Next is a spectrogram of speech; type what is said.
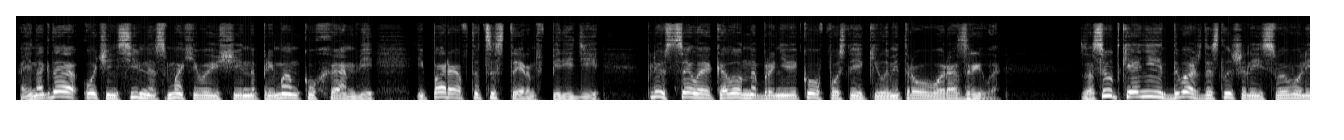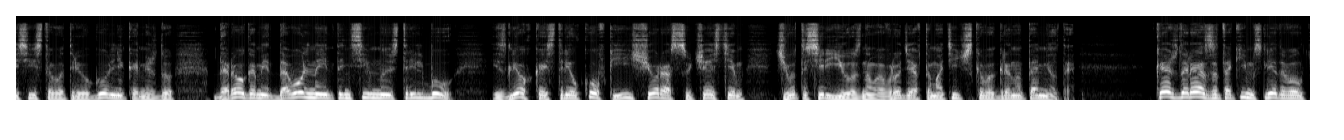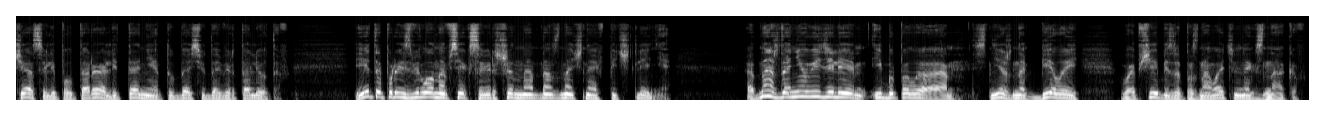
а иногда очень сильно смахивающие на приманку «Хамви» и пара автоцистерн впереди, плюс целая колонна броневиков после километрового разрыва — за сутки они дважды слышали из своего лесистого треугольника между дорогами довольно интенсивную стрельбу из легкой стрелковки и еще раз с участием чего-то серьезного, вроде автоматического гранатомета. Каждый раз за таким следовал час или полтора летания туда-сюда вертолетов. И это произвело на всех совершенно однозначное впечатление. Однажды они увидели и БПЛА, снежно-белый, вообще без опознавательных знаков.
